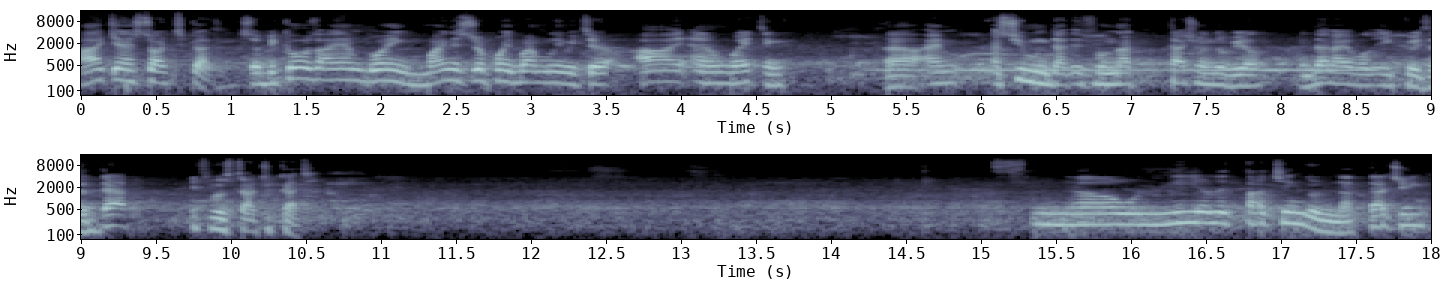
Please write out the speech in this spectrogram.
I can start to cut. So because I am going minus 0.1 millimeter, I am waiting. Uh, I'm assuming that it will not touch on the wheel and then I will increase the depth. It will start to cut. now nearly touching or not touching.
